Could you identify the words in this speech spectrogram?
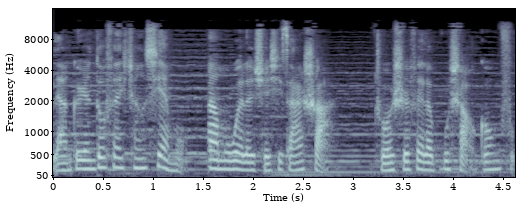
两个人都非常羡慕。那么为了学习杂耍，着实费了不少功夫。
